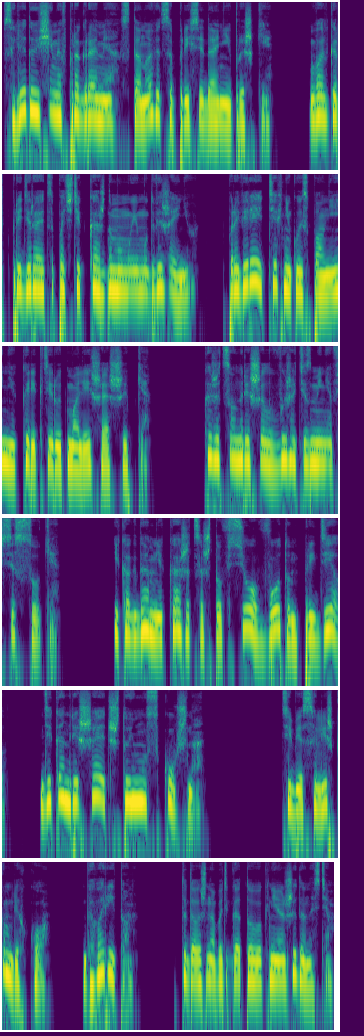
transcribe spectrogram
Следующими в программе становятся приседания и прыжки. Вальгард придирается почти к каждому моему движению, проверяет технику исполнения, корректирует малейшие ошибки. Кажется, он решил выжать из меня все соки. И когда мне кажется, что все, вот он, предел, декан решает, что ему скучно. «Тебе слишком легко», — говорит он. «Ты должна быть готова к неожиданностям».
